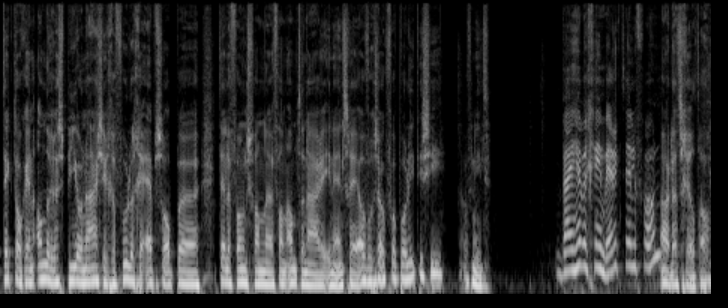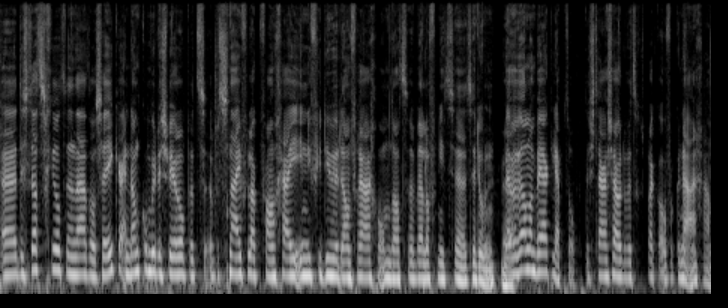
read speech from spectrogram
TikTok en andere spionagegevoelige apps op telefoons van, van ambtenaren in Enschede. Overigens ook voor politici, of niet? Wij hebben geen werktelefoon. Oh, dat scheelt al. Uh, dus dat scheelt inderdaad al zeker. En dan kom je dus weer op het, op het snijvlak van... ga je individuen dan vragen om dat uh, wel of niet uh, te doen. Ja. We hebben wel een werklaptop. Dus daar zouden we het gesprek over kunnen aangaan.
